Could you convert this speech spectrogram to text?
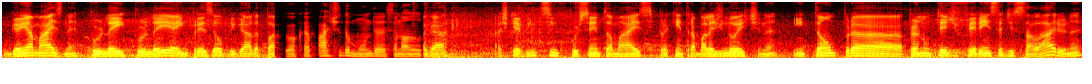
ganha mais, né? Por lei. Por lei a empresa é obrigada a pagar... Qualquer parte do mundo é no pagar acho que é 25% a mais para quem trabalha de noite, né? Então, para não ter diferença de salário, né?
